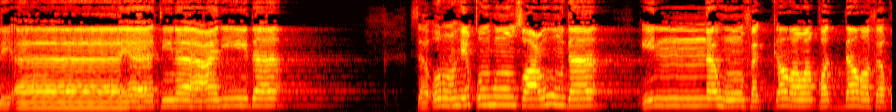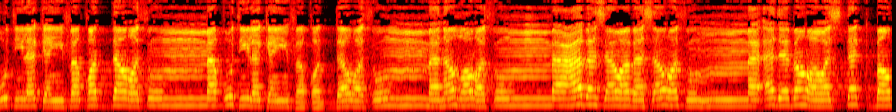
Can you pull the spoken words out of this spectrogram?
لآياتنا عنيدا سأرهقه صعودا إنه فكر وقدر فقتل كيف قدر ثم قتل كيف قدر ثم نظر ثم عبس وبسر ثم أدبر واستكبر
